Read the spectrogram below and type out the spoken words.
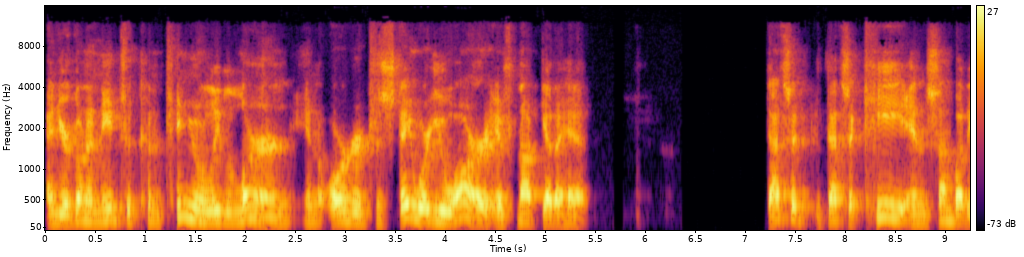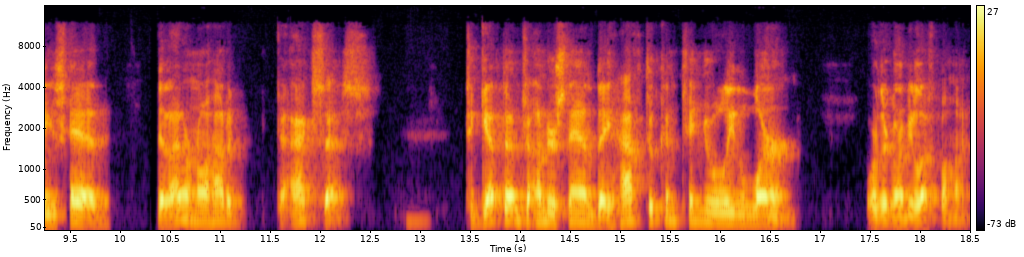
and you're going to need to continually learn in order to stay where you are if not get ahead that's a that's a key in somebody's head that i don't know how to, to access to get them to understand they have to continually learn or they're going to be left behind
